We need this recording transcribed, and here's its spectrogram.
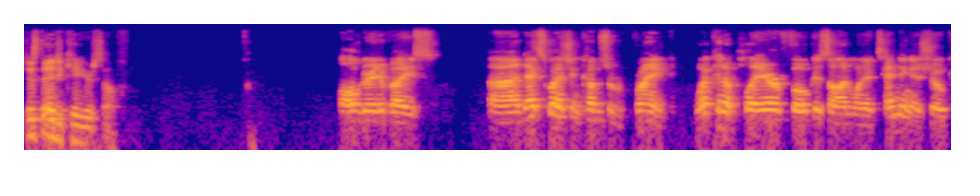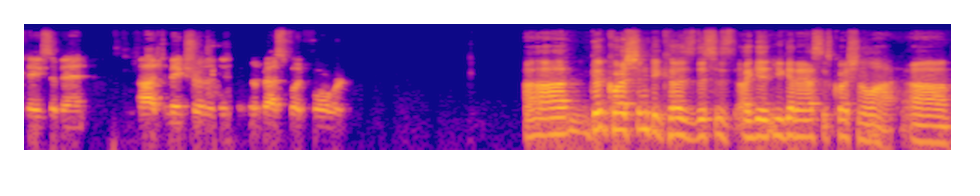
just educate yourself. All great advice. Uh, next question comes from frank what can a player focus on when attending a showcase event uh, to make sure that they put their best foot forward? Uh, good question because this is I get you get asked this question a lot. Uh,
